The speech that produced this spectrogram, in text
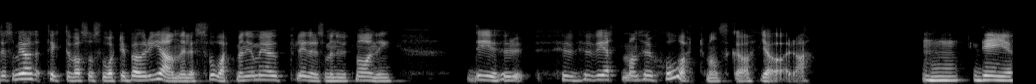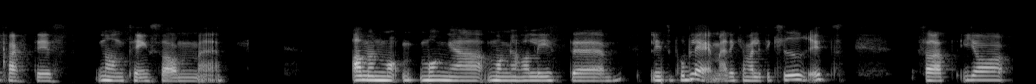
det, som jag tyckte var så svårt i början, eller svårt, men jag upplevde det som en utmaning. Det är ju hur, hur, hur vet man hur hårt man ska göra? Mm, det är ju faktiskt någonting som eh, ja, men må, många, många har lite, lite problem med. Det kan vara lite klurigt. För att jag,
